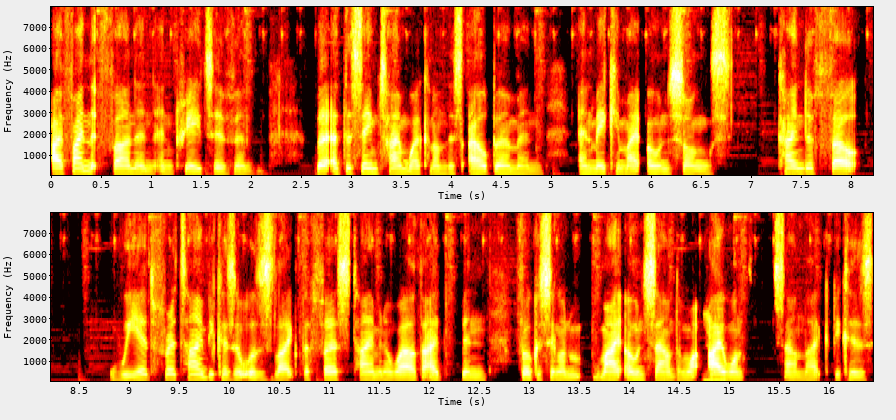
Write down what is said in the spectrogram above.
I find it fun and, and creative and but at the same time working on this album and and making my own songs kind of felt weird for a time because it was like the first time in a while that I'd been focusing on my own sound and what Yeah. I want to sound like because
